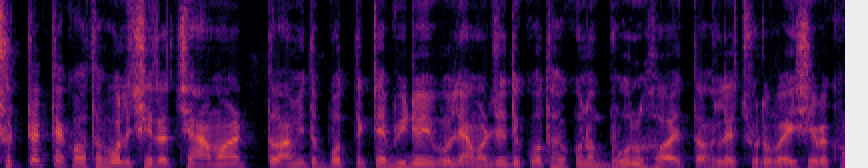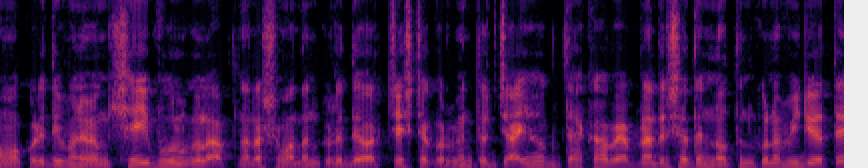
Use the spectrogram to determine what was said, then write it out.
ছোট্ট একটা কথা বলি, সেটা হচ্ছে আমার তো, আমি তো প্রত্যেকটা ভিডিওই বলি, আমার যদি কোথাও কোনো ভুল হয় তাহলে ছোটো ভাই হিসেবে ক্ষমা করে দেবেন এবং সেই ভুলগুলো আপনারা সমাধান করে দেওয়ার চেষ্টা করবেন। তো যাই হোক, দেখা হবে আপনাদের সাথে নতুন কোনো ভিডিওতে।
